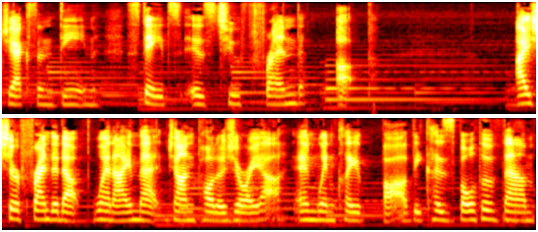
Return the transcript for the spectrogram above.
Jackson Dean states, is to friend up. I sure friended up when I met John Paul DeJoria and Winn Claybaugh because both of them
